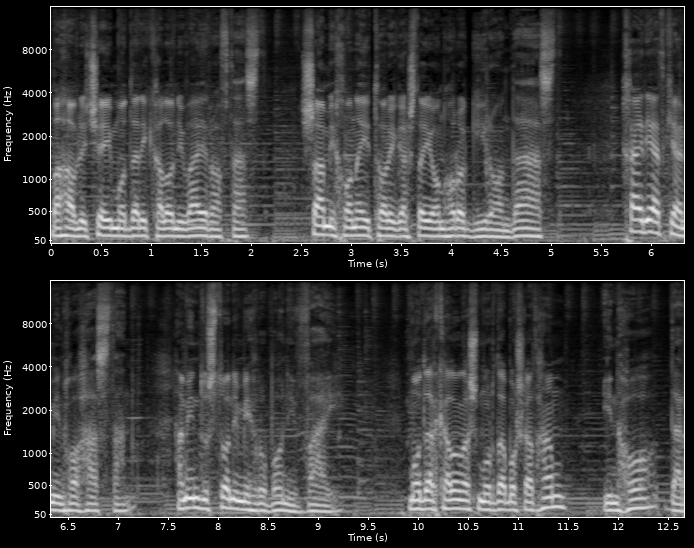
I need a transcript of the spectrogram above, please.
Ба ҳавличаи модари калони вай рафтааст. Шамъи хонаи торигаштаи онҳоро гирондааст. Хайрият ки ҳаминҳо ҳастанд. Ҳамин дӯстони меҳрубони вай. Модаркалонаш мурда бошад ҳам инҳо дар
